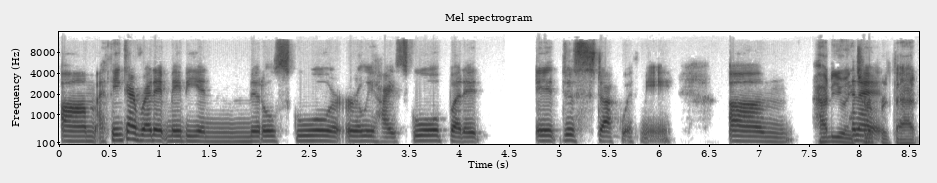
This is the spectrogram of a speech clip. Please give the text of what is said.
Um, i think i read it maybe in middle school or early high school but it it just stuck with me. Um, How do you interpret I, that?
